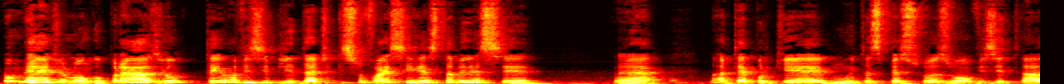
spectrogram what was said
No médio e longo prazo eu tenho a visibilidade que isso vai se restabelecer, né? Até porque muitas pessoas vão visitar,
